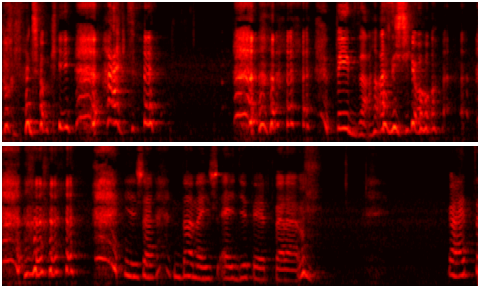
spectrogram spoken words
Mondta Csoki, hát pizza, az is jó. És a Dana is együtt velem. Hát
